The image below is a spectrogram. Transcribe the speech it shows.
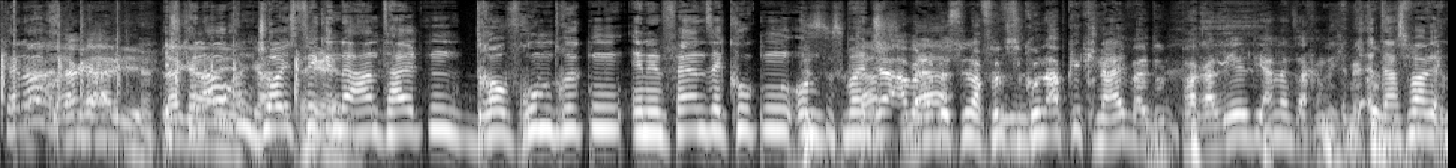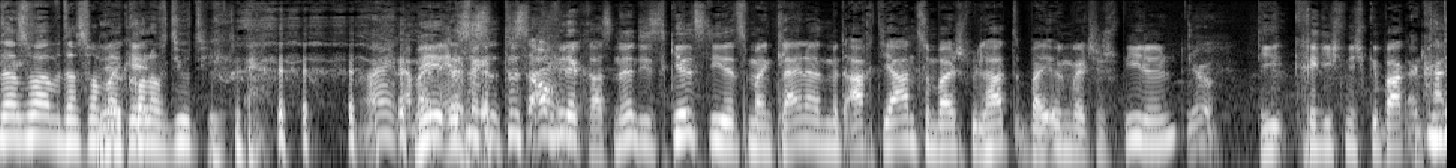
kann auch, Danke, Adi. ich kann Danke, auch Adi. einen Joystick in der Hand halten, drauf rumdrücken, in den Fernseher gucken und mein, Ja, aber Ja. dann wirst du nach fünf Sekunden abgeknallt, weil du parallel die anderen Sachen nicht mehr das war, das war, das war bei okay. Call of Duty. Nein, aber Nee, das ist, das ist auch wieder krass, ne? Die Skills, die jetzt mein Kleiner mit acht Jahren zum Beispiel hat, bei irgendwelchen Spielen, Ja. Die kriege ich nicht gebacken. kann-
